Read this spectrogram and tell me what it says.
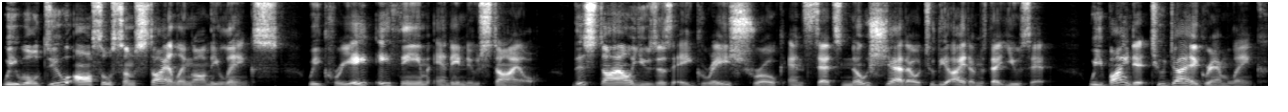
We will do also some styling on the links. We create a theme and a new style. This style uses a gray stroke and sets no shadow to the items that use it we bind it to diagram link.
